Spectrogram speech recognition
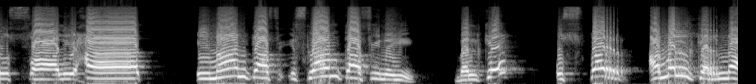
الصالحات۔ ایمان کافی، اسلام کافی نہیں، بلکہ اس پر عمل کرنا،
